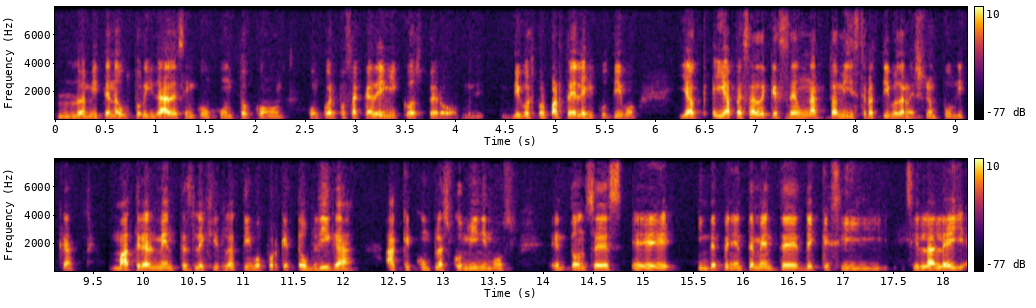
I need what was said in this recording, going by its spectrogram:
lo emiten autoridades en conjunto con, con cuerpos académicos, pero digo, es por parte del Ejecutivo, y a, y a, pesar de que sea un acto administrativo de la administración pública, materialmente es legislativo, porque te obliga a que cumplas con mínimos. Entonces, eh, independientemente de que si, si la ley,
